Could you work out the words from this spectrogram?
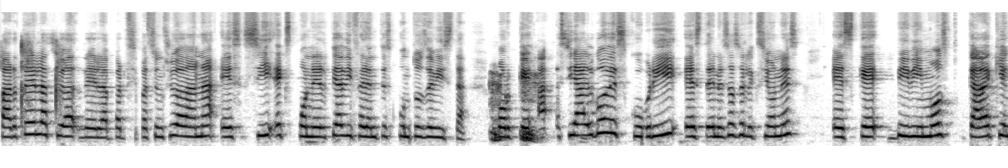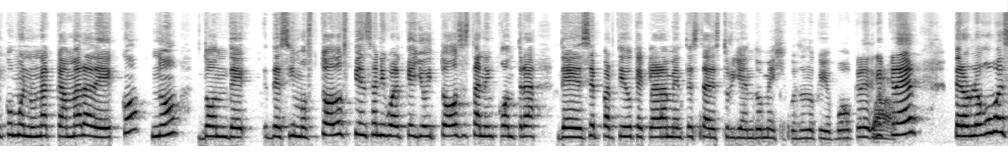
parte de la ciudad, de la participación ciudadana es sí exponerte a diferentes puntos de vista, porque si algo descubrí este, en esas elecciones es que vivimos cada quien como en una cámara de eco, ¿no? Donde decimos todos piensan igual que yo y todos están en contra de ese partido que claramente está destruyendo México. Eso es lo que yo puedo creer, pero luego ves,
